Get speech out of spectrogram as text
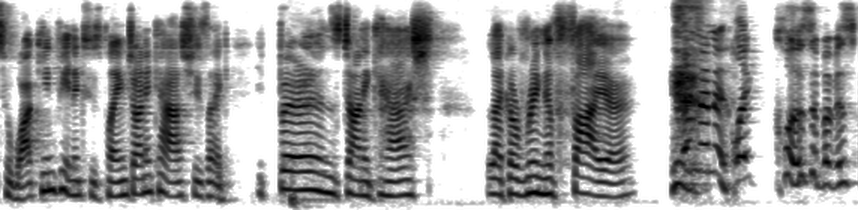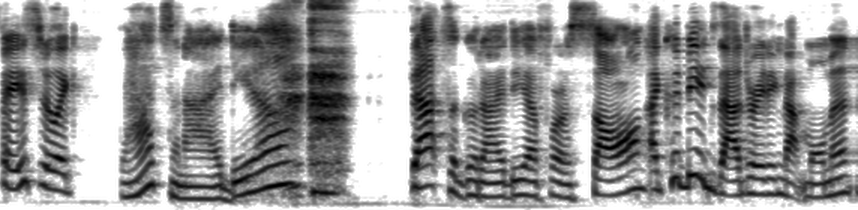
to Joaquin Phoenix, who's playing Johnny Cash. She's like, "It burns, Johnny Cash, like a ring of fire," and then it like close up of his face. You're like, "That's an idea. That's a good idea for a song." I could be exaggerating that moment,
